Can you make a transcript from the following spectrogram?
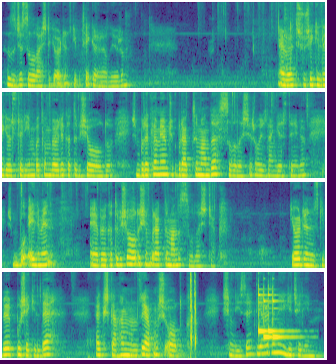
Hızlıca sıvılaştı gördüğünüz gibi. Tekrar alıyorum. Evet şu şekilde göstereyim. Bakın böyle katı bir şey oldu. Şimdi bırakamıyorum çünkü bıraktığım anda sıvılaşır. O yüzden gösteremiyorum. Şimdi bu elimin e, böyle katı bir şey oldu. Şimdi bıraktığım anda sıvılaşacak. Gördüğünüz gibi bu şekilde akışkan hamurumuzu yapmış olduk. Şimdi ise diğer deneye geçelim.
